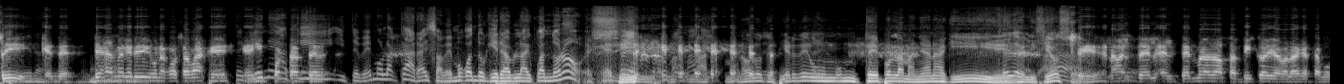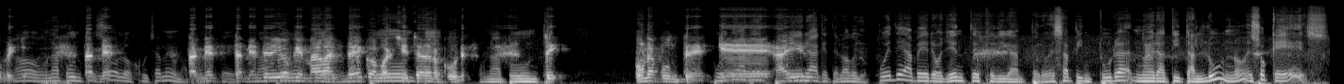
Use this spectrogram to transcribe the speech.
sí, que déjame que te diga una cosa más que, es importante. y te vemos la cara y sabemos cuándo quiere hablar y cuándo no. sí, Manolo, te pierde un, té por la mañana aquí delicioso. Sí, no, el té, el té me lo he pico y la verdad que está muy rico. No, una punta solo, escúchame. Una también también te digo que más el té como el chiste de los curas. Una punta. Sí. Un apunte. Que hay... que te lo hago yo. Puede haber oyentes que digan, pero esa pintura no era Titan Luz, ¿no? ¿Eso qué es?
